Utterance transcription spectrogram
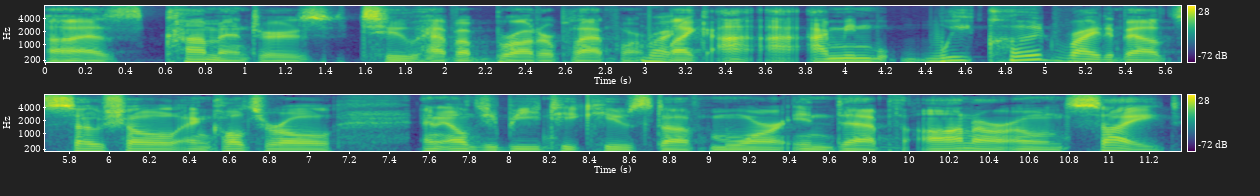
uh, as commenters, to have a broader platform. Right. Like I, I mean, we could write about social and cultural and LGBTQ stuff more in depth on our own site.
